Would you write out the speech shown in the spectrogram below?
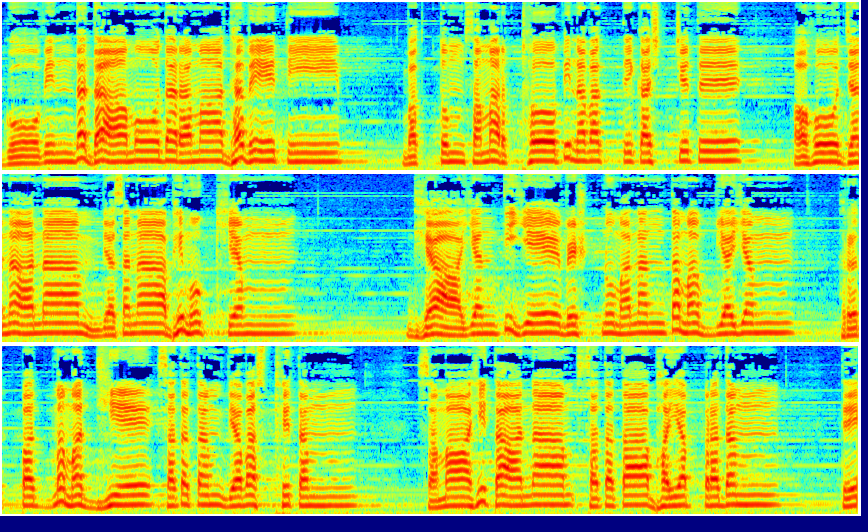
गोविन्द दामोदर माधवेति वक्तुम् समर्थोऽपि न वक्ति कश्चित्। अहो जनानाम् व्यसनाभिमुख्यम्। ध्यायन्ति ये विष्णुमनन्तमव्ययम्। हृत्पद्ममध्ये सततम् व्यवस्थितम् समाहितानाम् सतताभयप्रदम् ते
